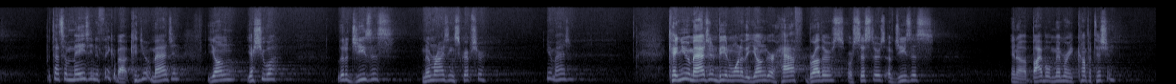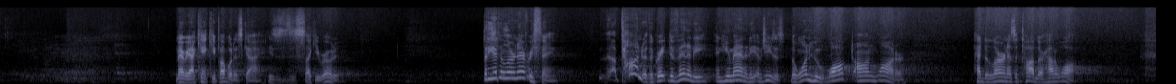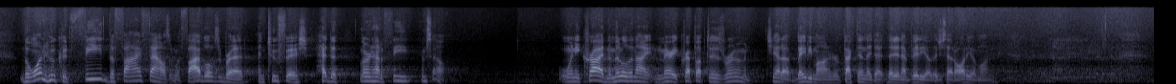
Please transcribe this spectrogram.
But that's amazing to think about. Can you imagine young Yeshua, little Jesus, memorizing scripture? Can you imagine? Can you imagine being one of the younger half brothers or sisters of Jesus in a Bible memory competition? Mary, I can't keep up with this guy. He's just like he wrote it. But he had to learn everything. Uh, ponder the great divinity and humanity of Jesus. The one who walked on water had to learn as a toddler how to walk. The one who could feed the 5,000 with five loaves of bread and two fish had to learn how to feed himself. When he cried in the middle of the night and Mary crept up to his room and she had a baby monitor. Back then they, did, they didn't have video, they just had audio monitor.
